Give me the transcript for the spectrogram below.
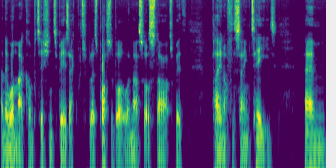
and they want that competition to be as equitable as possible. And that sort of starts with playing off the same tees. Um,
